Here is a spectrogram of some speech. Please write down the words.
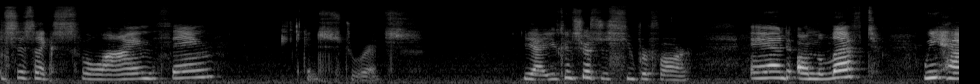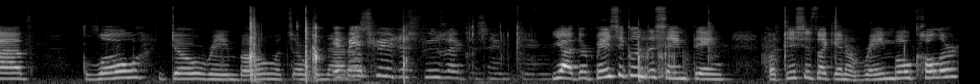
it's this like slime thing. You can stretch. Yeah, you can stretch this super far. And on the left, we have Glow Dough Rainbow. Let's open that It up. basically just feels like the same thing. Yeah, they're basically the same thing, but this is like in a rainbow color,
